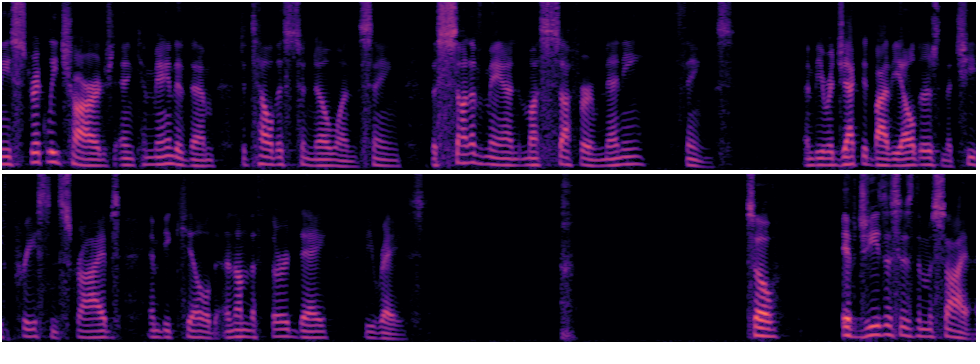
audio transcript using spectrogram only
And he strictly charged and commanded them to tell this to no one, saying, the Son of Man must suffer many things and be rejected by the elders and the chief priests and scribes and be killed, and on the third day be raised. So, if Jesus is the Messiah,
